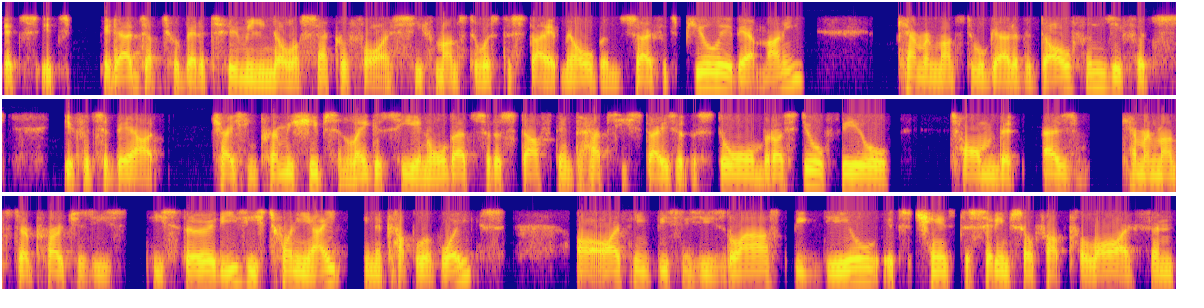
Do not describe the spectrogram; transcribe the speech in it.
it's it's it adds up to about a $2 million sacrifice if Munster was to stay at Melbourne. So if it's purely about money, Cameron Munster will go to the Dolphins. If it's if it's about chasing premierships and legacy and all that sort of stuff, then perhaps he stays at the Storm. But I still feel, Tom, that as Cameron Munster approaches his his 30s, he's 28 in a couple of weeks. I think this is his last big deal. It's a chance to set himself up for life. And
